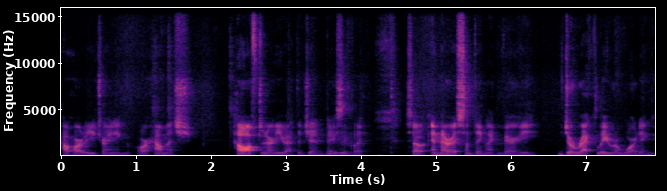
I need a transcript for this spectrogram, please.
how hard are you training or how much how often are you at the gym mm-hmm. basically. So, and there is something like very directly rewarding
